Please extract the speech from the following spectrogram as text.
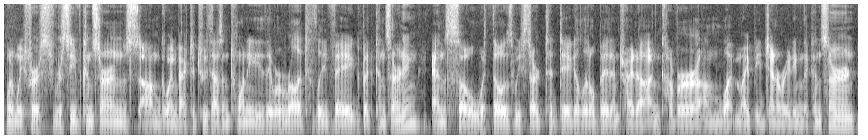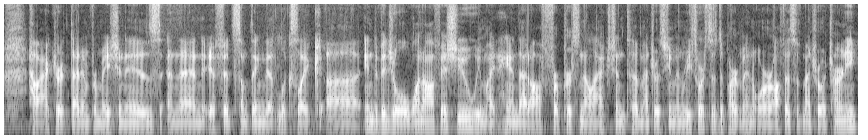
when we first received concerns um, going back to 2020, they were relatively vague but concerning. And so with those, we start to dig a little bit and try to uncover um, what might be generating the concern, how accurate that information is, and then if it's something that looks like uh, individual one-off issue, we might hand hand that off for personnel action to Metro's Human Resources Department or Office of Metro Attorney.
